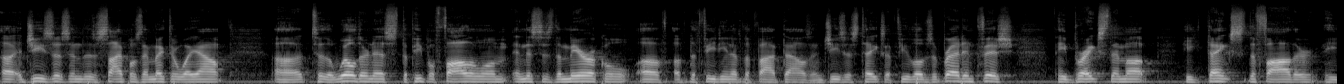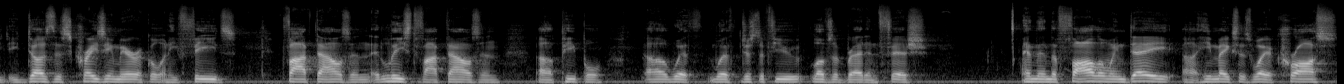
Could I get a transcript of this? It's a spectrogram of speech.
uh, Jesus, and the disciples they make their way out uh, to the wilderness. The people follow them, and this is the miracle of, of the feeding of the 5,000. Jesus takes a few loaves of bread and fish, he breaks them up, he thanks the Father, he, he does this crazy miracle, and he feeds 5,000, at least 5,000 uh, people uh, with, with just a few loaves of bread and fish. And then the following day, uh, he makes his way across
